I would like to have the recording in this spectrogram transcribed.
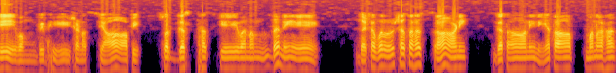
एवम् विभीषणस्यापि स्वर्गस्थस्येव नन्दने। दशवर्षसहस्राणि गतानि नियतात्मनः।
